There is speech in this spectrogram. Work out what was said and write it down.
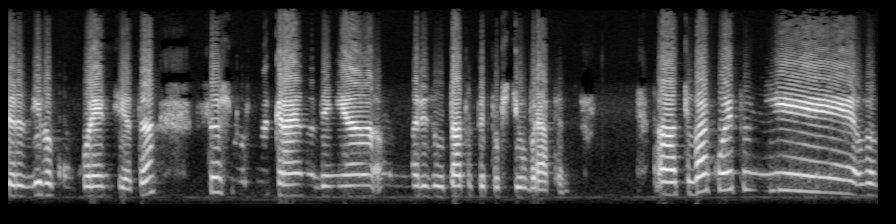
да развива конкуренцията, всъщност на края на деня резултатът е почти обратен. А, това, което ние в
